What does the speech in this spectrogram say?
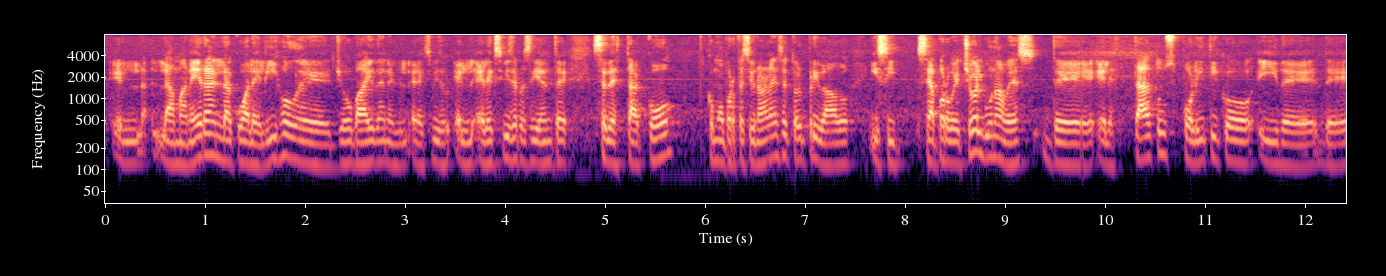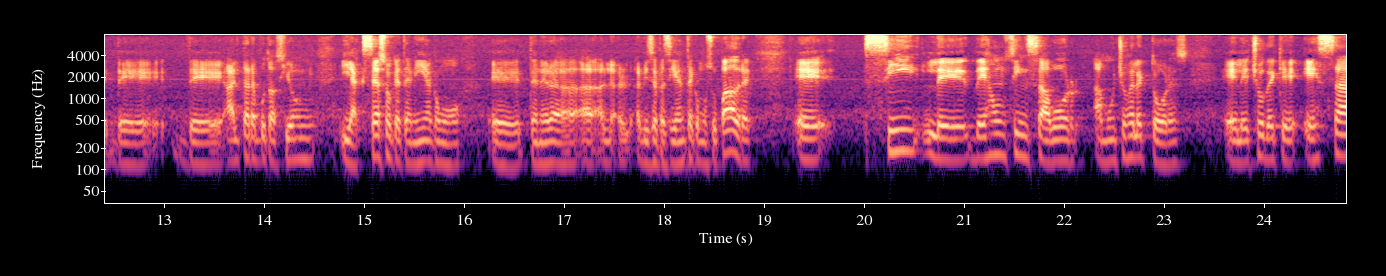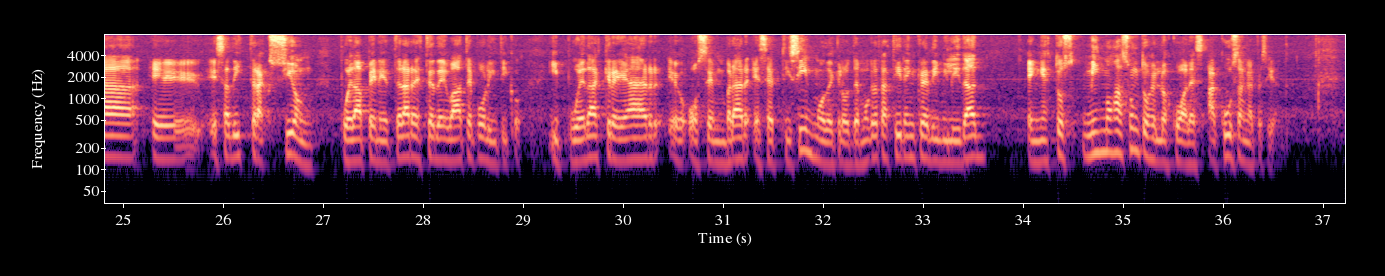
la manera en la cual el hijo de Joe Biden, el, el ex vicepresidente, se destacó como profesional en el sector privado y si se aprovechó alguna vez del estatus político y de, alta reputación y acceso que tenía como eh, tener al vicepresidente como su padre, eh, sí le deja un sinsabor a muchos electores el hecho de que esa, eh, esa distracción pueda penetrar este debate político y pueda crear o sembrar escepticismo de que los demócratas tienen credibilidad en estos mismos asuntos en los cuales acusan al presidente.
